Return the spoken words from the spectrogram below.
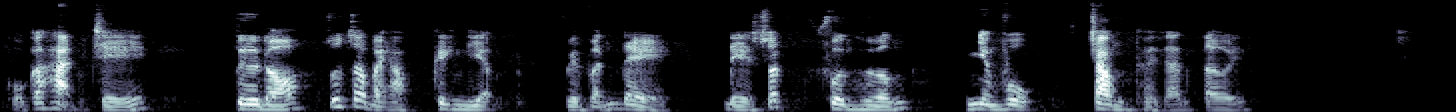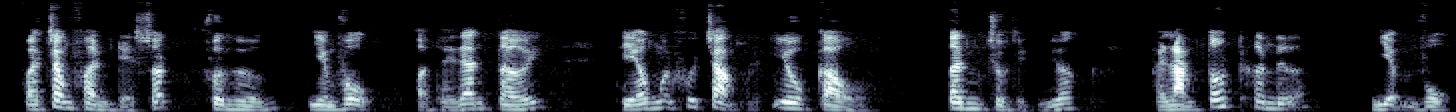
của các hạn chế, từ đó rút ra bài học kinh nghiệm về vấn đề đề xuất phương hướng, nhiệm vụ trong thời gian tới. Và trong phần đề xuất phương hướng, nhiệm vụ ở thời gian tới thì ông Nguyễn Phú Trọng yêu cầu tân Chủ tịch nước phải làm tốt hơn nữa nhiệm vụ.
